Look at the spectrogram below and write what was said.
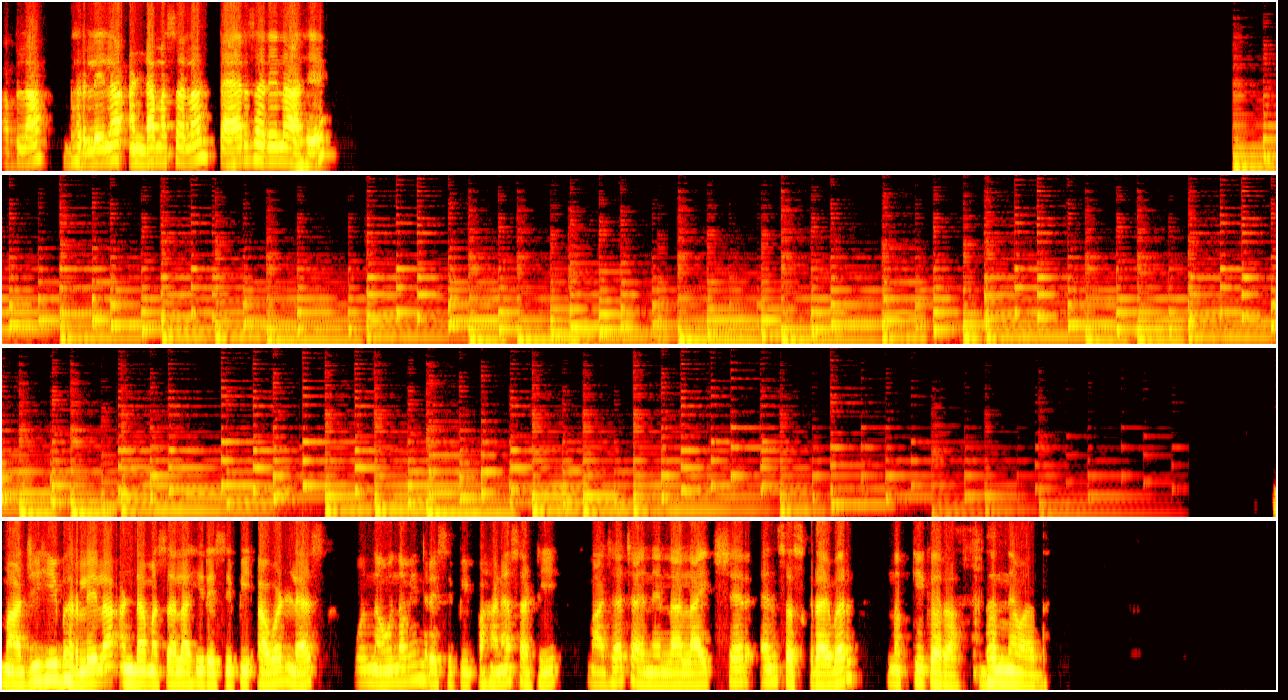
आपला भरलेला अंडा मसाला तयार झालेला आहे. माझी ही भरलेला अंडा मसाला ही रेसिपी आवडल्यास व नवनवीन रेसिपी पाहण्यासाठी माझ्या चॅनेलला लाईक शेअर अँड सबस्क्रायबर नक्की करा. धन्यवाद.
